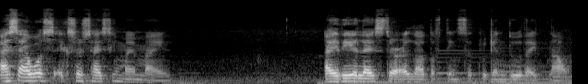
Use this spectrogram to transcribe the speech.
as I was exercising my mind, I realized there are a lot of things that we can do right now.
